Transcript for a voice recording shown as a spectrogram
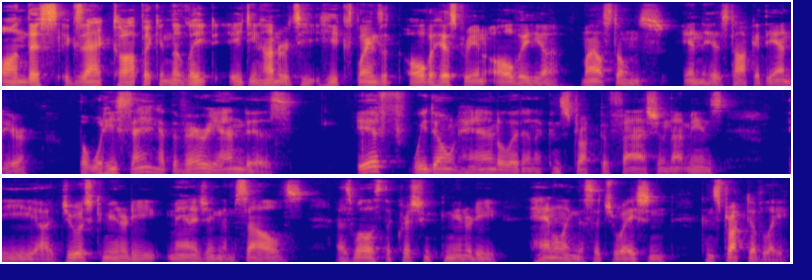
on this exact topic in the late 1800s. He, he explains all the history and all the uh, milestones in his talk at the end here. But what he's saying at the very end is if we don't handle it in a constructive fashion, that means the uh, Jewish community managing themselves, as well as the Christian community handling the situation constructively.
